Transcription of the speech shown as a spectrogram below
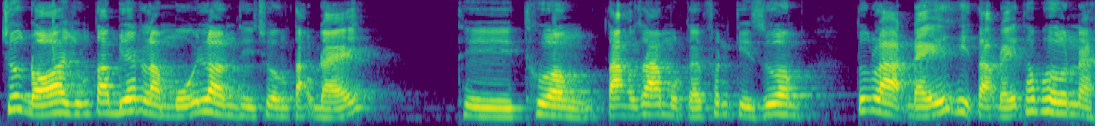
Trước đó chúng ta biết là mỗi lần thị trường tạo đáy thì thường tạo ra một cái phân kỳ dương. Tức là đáy thì tạo đáy thấp hơn này.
